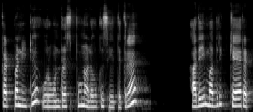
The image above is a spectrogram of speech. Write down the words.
கட் பண்ணிவிட்டு ஒரு ஒன்றரை ஸ்பூன் அளவுக்கு சேர்த்துக்கிறேன். அதே மாதிரி கேரட்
